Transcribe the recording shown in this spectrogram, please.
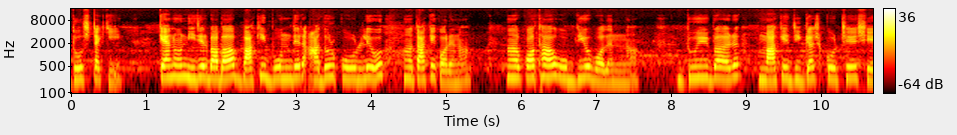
দোষটা কী। কেন নিজের বাবা বাকি বোনদের আদর করলেও তাকে করে না? কথা অবধিও বলেন না। দুইবার মাকে জিজ্ঞাসা করছে সে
